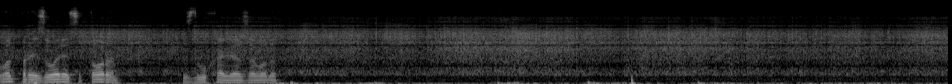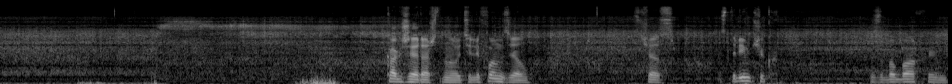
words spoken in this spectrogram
Вот производятся торы с двух авиазаводов. Как же я рад, что новый телефон взял. Сейчас стримчик забабахаем.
